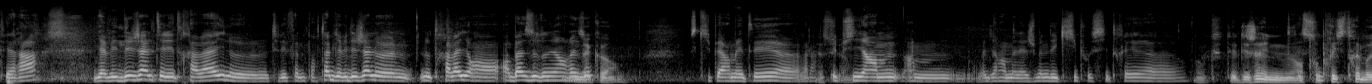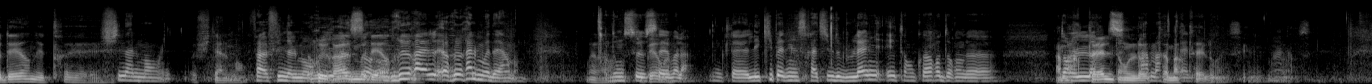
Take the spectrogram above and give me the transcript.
il y avait déjà le télétravail, le, téléphone portable, il y avait déjà le, le travail en, en base de données en réseau, D'accord. ce qui permettait, euh, voilà. Et puis un, un- on va dire un management d'équipe aussi très, euh, Donc c'était déjà une Très entreprise très moderne et très. finalement, oui. Finalement. Enfin, finalement. Rural, oui, moderne. Rural, rural moderne. Voilà, Donc, ce- super, c'est- ouais. voilà. Donc, la- l'équipe administrative de Blue Line est encore dans le. À dans le Martel, Lot, dans le Lot, à à Martel. Ouais, Voilà.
